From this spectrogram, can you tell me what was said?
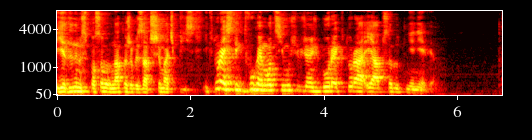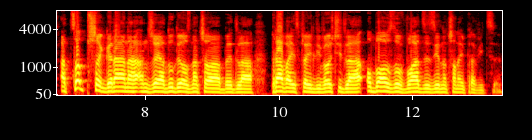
jedynym sposobem na to, żeby zatrzymać PiS. I któraś z tych dwóch emocji musi wziąć górę, która ja absolutnie nie wiem. A co przegrana Andrzeja Dudy oznaczałaby dla Prawa i Sprawiedliwości, dla obozu władzy Zjednoczonej Prawicy?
